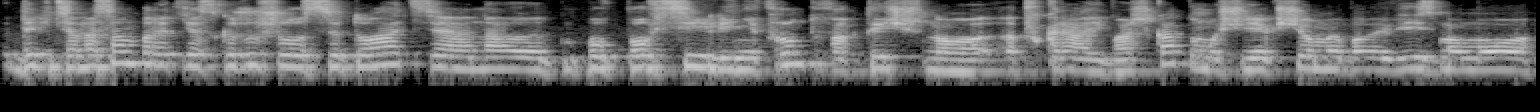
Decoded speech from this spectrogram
Дивіться, насамперед я скажу, що ситуація на по, по всій лінії фронту фактично вкрай важка, тому що якщо ми візьмемо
